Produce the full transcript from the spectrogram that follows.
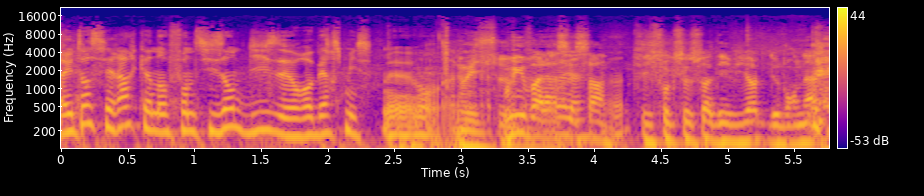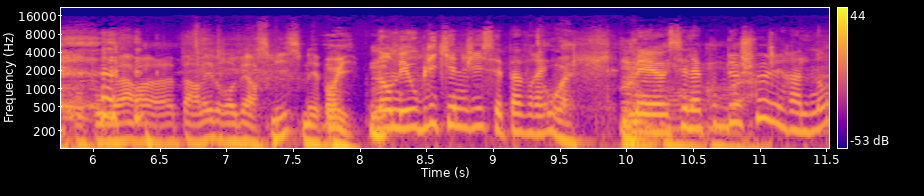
En même temps, c'est rare qu'un enfant de 6 ans dise euh, Robert Smith. Mais bon. Oui. Oui, voilà, Voilà. c'est ça. Il faut que ce soit des vieux de mon âge pour pouvoir euh, parler de Robert Smith, mais bon. Oui. Non, mais oublie Kenji, c'est pas vrai. Ouais. Mais euh, c'est la coupe de cheveux, Gérald, non?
